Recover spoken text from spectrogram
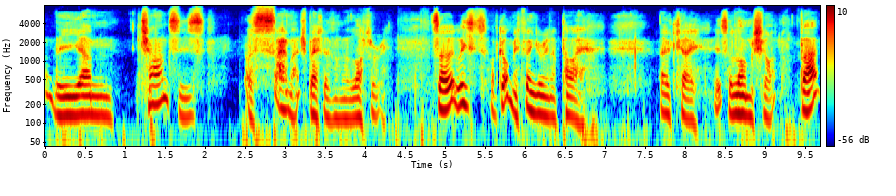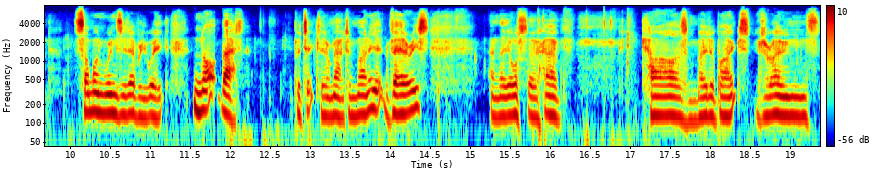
the um, chances are so much better than the lottery. So at least I've got my finger in a pie. Okay, it's a long shot, but someone wins it every week. Not that particular amount of money, it varies. And they also have cars, motorbikes, drones,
